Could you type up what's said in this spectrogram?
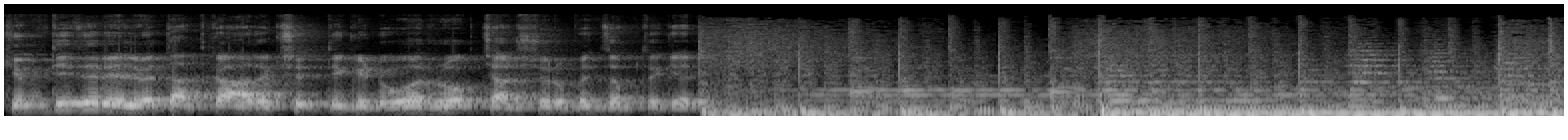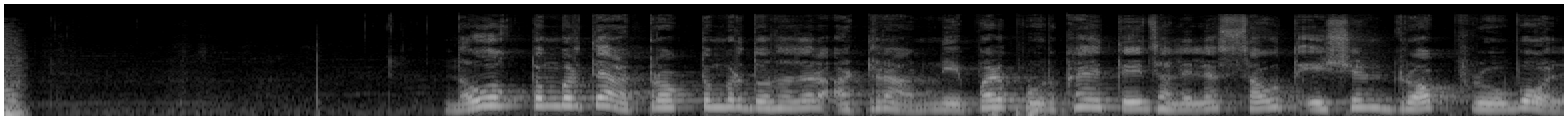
किमतीचे रेल्वे तात्काळ आरक्षित तिकीट व रोख चारशे रुपये जप्त केले. नऊ ऑक्टोबर ते अठरा ऑक्टोबर दोन हजार अठरा नेपाळ पोरखा येथे झालेल्या साऊथ एशियन ड्रॉप फ्रोबॉल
